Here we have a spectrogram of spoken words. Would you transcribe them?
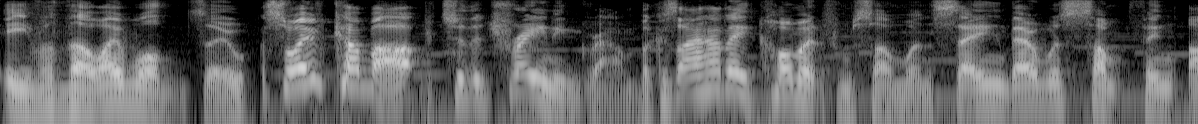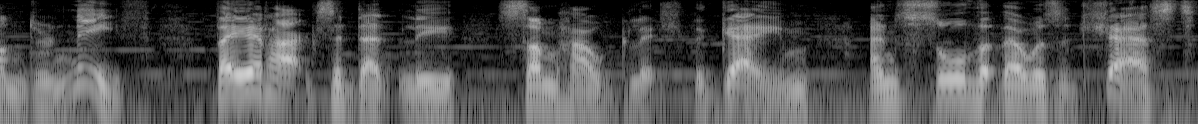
even though I want to. So I've come up to the training ground because I had a comment from someone saying there was something underneath. They had accidentally somehow glitched the game and saw that there was a chest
